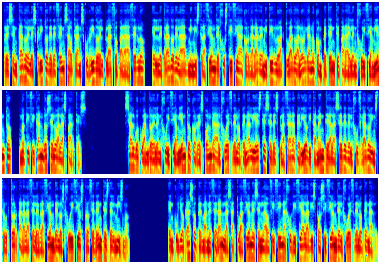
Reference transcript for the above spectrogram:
Presentado el escrito de defensa o transcurrido el plazo para hacerlo, el letrado de la Administración de Justicia acordará remitir lo actuado al órgano competente para el enjuiciamiento, notificándoselo a las partes. salvo cuando el enjuiciamiento corresponda al juez de lo penal y éste se desplazara periódicamente a la sede del juzgado instructor para la celebración de los juicios procedentes del mismo. En cuyo caso permanecerán las actuaciones en la oficina judicial a disposición del juez de lo penal.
